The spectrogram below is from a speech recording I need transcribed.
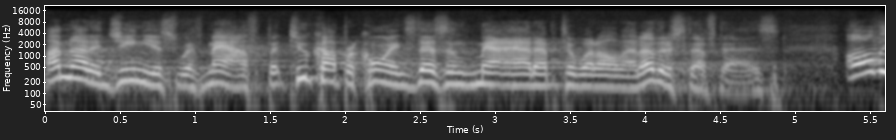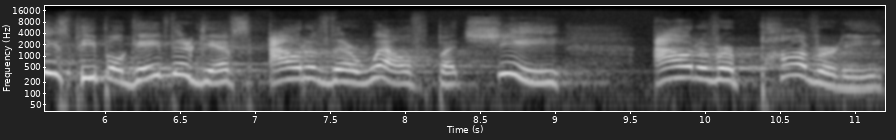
I'm not a genius with math, but two copper coins doesn't add up to what all that other stuff does. All these people gave their gifts out of their wealth, but she, out of her poverty,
